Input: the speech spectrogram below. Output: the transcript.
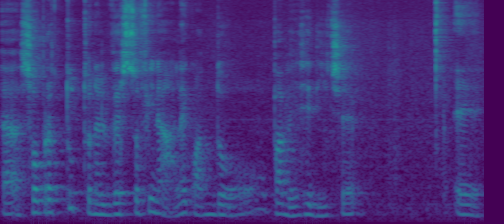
uh, soprattutto nel verso finale quando Pavese dice... Eh,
